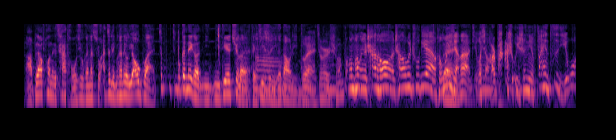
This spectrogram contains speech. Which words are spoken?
啊，不要碰那个插头，就跟他说啊，这里面可能有妖怪，这不这不跟那个你你爹去了斐济是一个道理吗？对，就是说不能碰那个插头，插头会触电，很危险的。结果小孩啪手一伸进，发现自己哇，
